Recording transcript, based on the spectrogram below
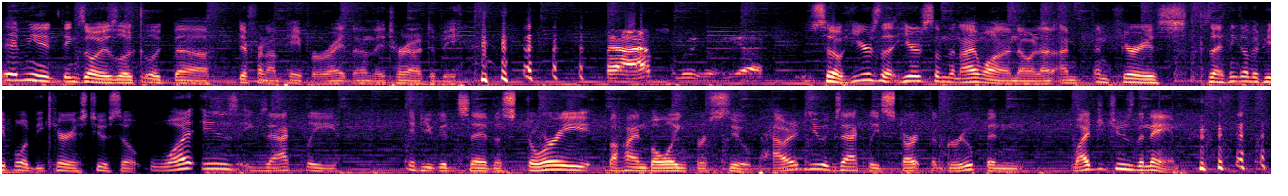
I mean, things always look look uh, different on paper, right, than they turn out to be. Yeah, absolutely. Yeah. so here's the here's something I want to know, and I'm I'm curious because I think other people would be curious too. So, what is exactly, if you could say, the story behind Bowling for Soup? How did you exactly start the group, and why did you choose the name?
